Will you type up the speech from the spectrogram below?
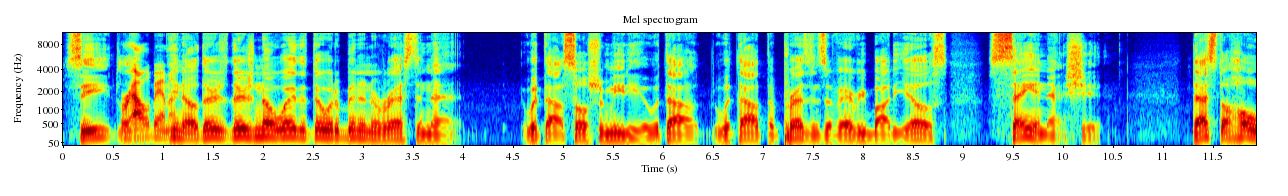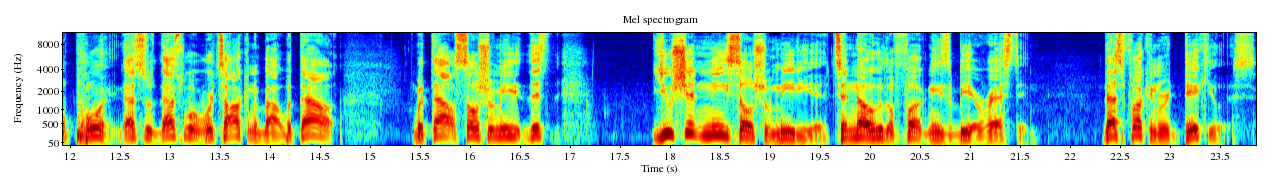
See, Or Alabama. You know, there's there's no way that there would have been an arrest in that without social media, without without the presence of everybody else saying that shit. That's the whole point. That's what that's what we're talking about. Without without social media, this you shouldn't need social media to know who the fuck needs to be arrested. That's fucking ridiculous.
